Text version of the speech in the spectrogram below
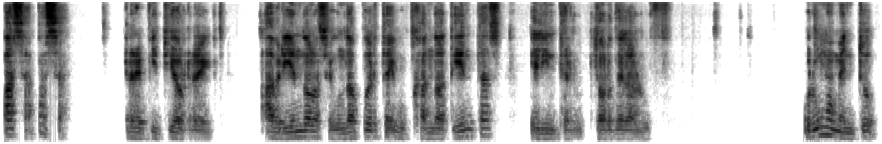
Pasa, pasa, repitió Reg, abriendo la segunda puerta y buscando a tientas el interruptor de la luz. Por un momento,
